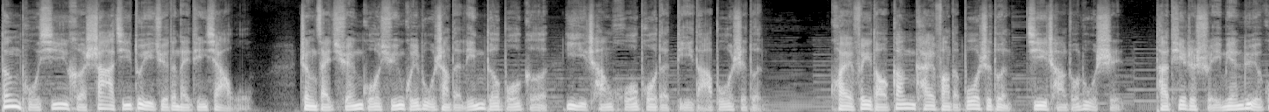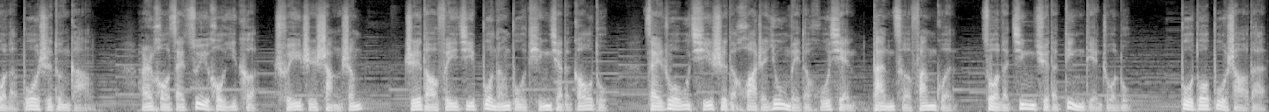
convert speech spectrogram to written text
登普西和沙基对决的那天下午。”正在全国巡回路上的林德伯格异常活泼地抵达波士顿，快飞到刚开放的波士顿机场着陆时，他贴着水面掠过了波士顿港，而后在最后一刻垂直上升，直到飞机不能不停下的高度，在若无其事地画着优美的弧线单侧翻滚，做了精确的定点着陆，不多不少的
